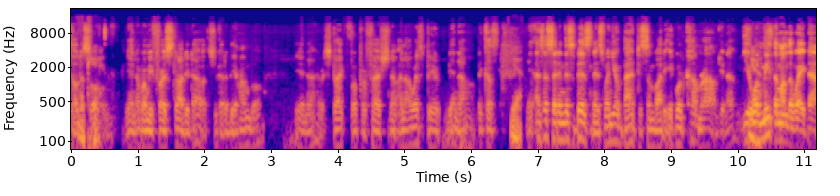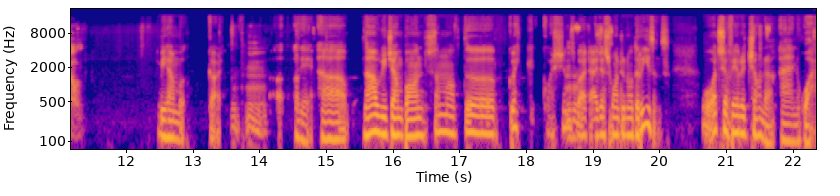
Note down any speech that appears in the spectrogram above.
told us all. You know, when we first started out, you got to be humble, you know, respectful, professional, and always be, you know, because Yeah. as I said in this business, when you're bad to somebody, it will come around. You know, you Yeah. will meet them on the way down. Be humble. Got it. Mm. Okay. Uh, now we jump on some of the quick questions, Mhm. but I just want to know the reasons. What's your favorite genre and why?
